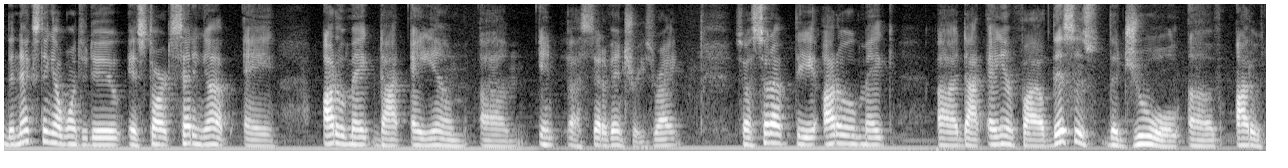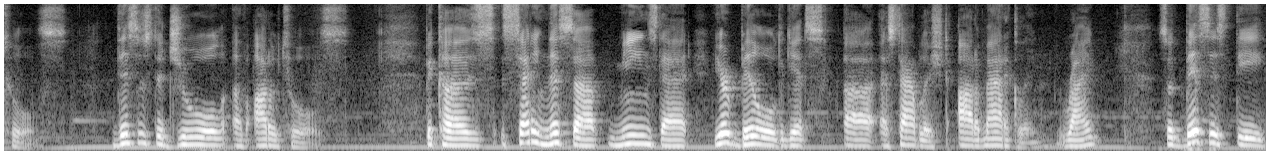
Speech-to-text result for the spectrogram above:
the next thing I want to do is start setting up a automake.am um, in, a set of entries, right? So I set up the automake.am uh, file. This is the jewel of AutoTools. This is the jewel of AutoTools because setting this up means that your build gets uh, established automatically, right? So this is the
